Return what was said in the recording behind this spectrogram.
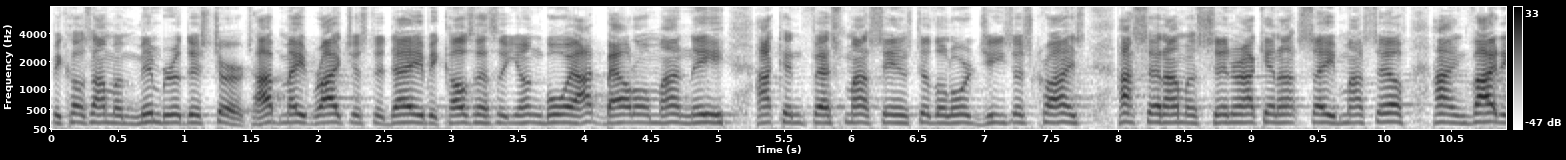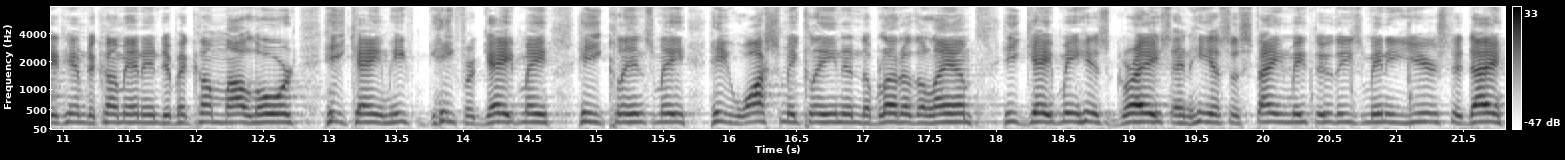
because I'm a member of this church. I've made righteous today because as a young boy I'd bow out on my knee. I confessed my sins to the Lord Jesus Christ. I said, I'm a sinner. I cannot save myself. I invited him to come in and to become my Lord. He came. He, he forgave me. He cleansed me. He washed me clean in the blood of the Lamb. He gave me his grace and he has sustained me through these many years today.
